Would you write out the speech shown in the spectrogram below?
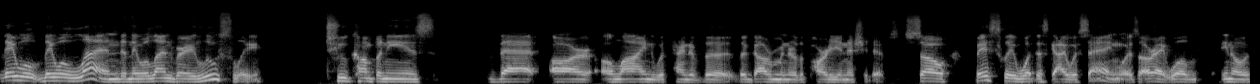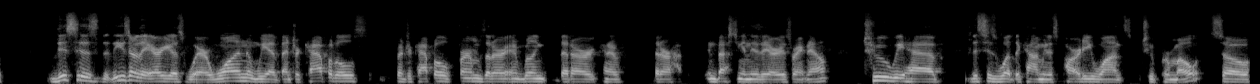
they will they will lend and they will lend very loosely to companies that are aligned with kind of the, the government or the party initiatives. So basically what this guy was saying was, all right, well, you know, this is these are the areas where one we have venture capitals, venture capital firms that are willing that are kind of that are investing in these areas right now. Two, we have this is what the Communist Party wants to promote. So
